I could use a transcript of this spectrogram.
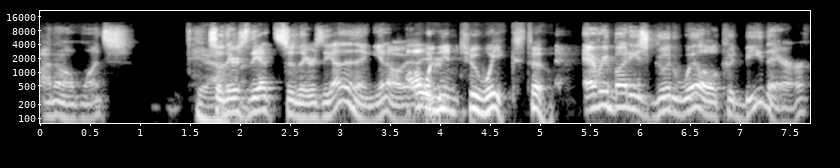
I don't know once. Yeah. So there's the so there's the other thing. You know, all within two weeks too. Everybody's goodwill could be there,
